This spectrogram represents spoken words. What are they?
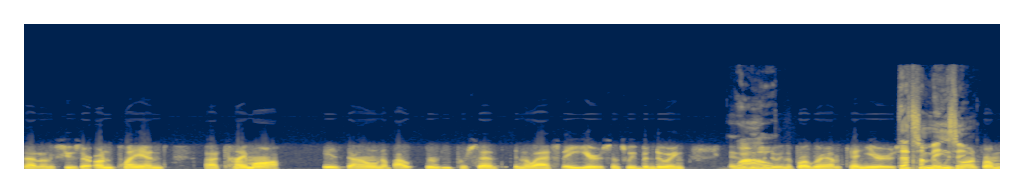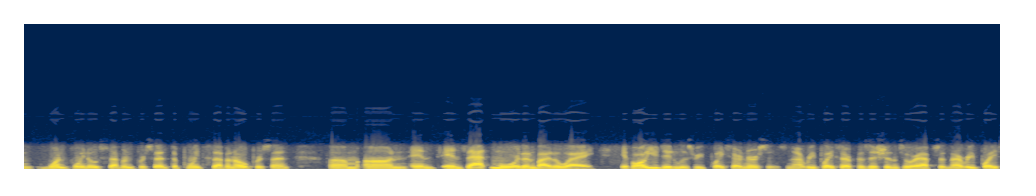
not unexcused, they're unplanned uh, time off is down about 30% in the last eight years since we've been doing wow. we've been doing the program 10 years. That's amazing. So we've gone from 1.07% to 0.70% um, on, and, and that more than, by the way, if all you did was replace our nurses, not replace our physicians who are absent, not replace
